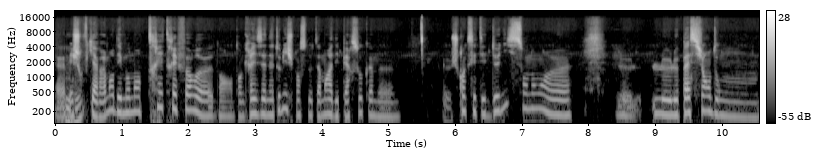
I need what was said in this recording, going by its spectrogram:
Euh, mais je mmh trouve qu'il y a vraiment des moments très très forts euh, dans, dans, Grey's Anatomy. Je pense notamment à des persos comme, je crois que c'était Denis son nom, le, le, patient dont,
